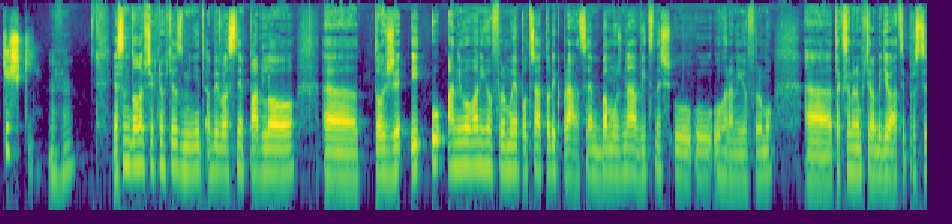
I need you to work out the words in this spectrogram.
těžký. Mm-hmm. Já jsem tohle všechno chtěl zmínit, aby vlastně padlo uh, to, že i u animovaného filmu je potřeba tolik práce, ba možná víc než u, u, u hraného filmu. Uh, tak jsem jenom chtěl, aby diváci prostě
